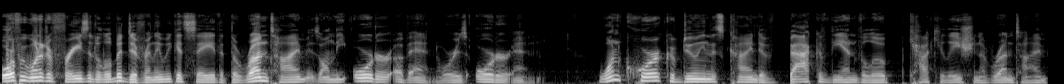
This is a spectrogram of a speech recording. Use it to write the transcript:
Or if we wanted to phrase it a little bit differently, we could say that the runtime is on the order of n, or is order n. One quirk of doing this kind of back of the envelope calculation of runtime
